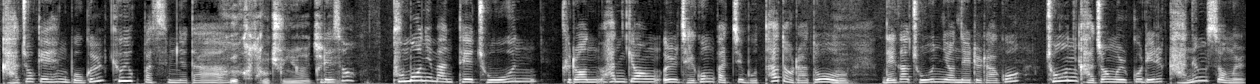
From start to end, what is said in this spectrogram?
가족의 행복을 교육받습니다. 그게 가장 중요하지. 그래서 부모님한테 좋은 그런 환경을 제공받지 못하더라도 음. 내가 좋은 연애를 하고 좋은 가정을 꾸릴 가능성을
